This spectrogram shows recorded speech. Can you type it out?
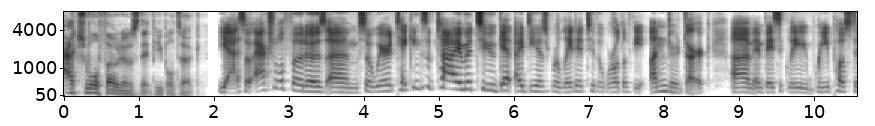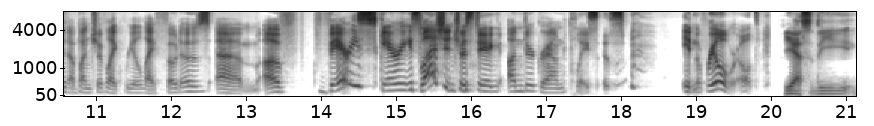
actual photos that people took. Yeah, so actual photos. Um, so we're taking some time to get ideas related to the world of the Underdark. Um, and basically we posted a bunch of like real life photos um of very scary slash interesting underground places in the real world. Yes, the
